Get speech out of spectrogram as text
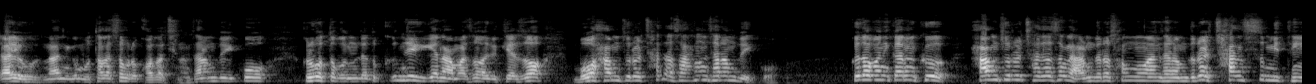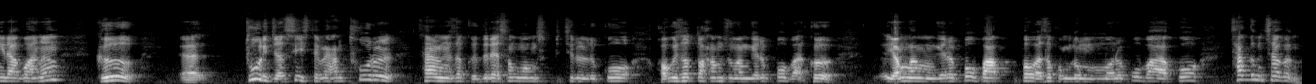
아유 난 이거 못하겠어 그러고 걷어치는 사람도 있고 그리고 또 근데도 끈질기게 남아서 이렇게 해서 뭐 함수를 찾아서 하는 사람도 있고 그러다 보니까는 그 함수를 찾아서 나름대로 성공한 사람들을 찬스 미팅이라고 하는 그 에, tool이죠. 시스템의 한 tool을 사용해서 그들의 성공 스피치를 듣고 거기서 또 함수 관계를 뽑아 그 연관 관계를 뽑아 뽑아서 공동문을 뽑아갖고 차근차근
